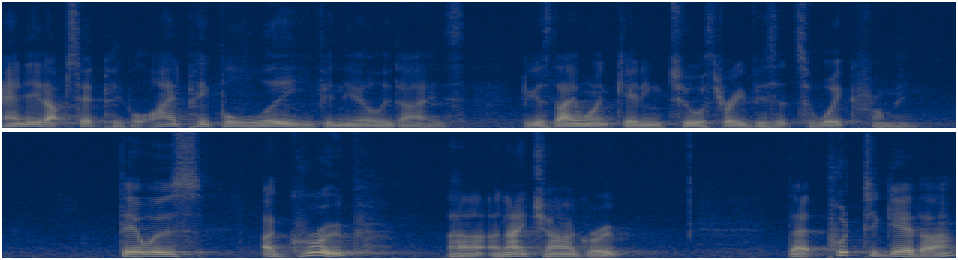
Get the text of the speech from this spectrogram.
And it upset people. I had people leave in the early days because they weren't getting two or three visits a week from me. There was a group, uh, an HR group, that put together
